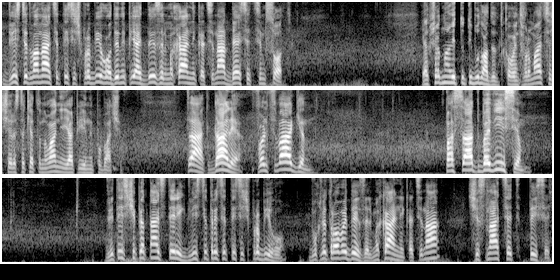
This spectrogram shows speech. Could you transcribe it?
212 тисяч пробігу, 1,5 дизель, механіка, ціна 10700. Якщо навіть тут і була додаткова інформація, через таке тонування я б її не побачив. Так, далі. Volkswagen. Passat B8. 2015 рік, 230 тисяч пробігу. Двохлітровий дизель, механіка, ціна 16 тисяч.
